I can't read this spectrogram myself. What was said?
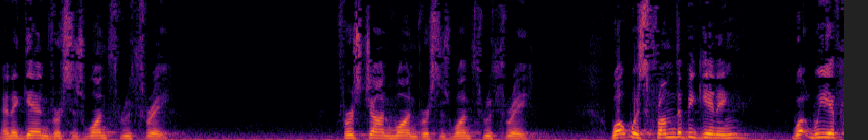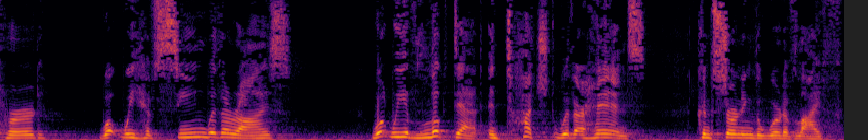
And again verses 1 through 3. First John 1 verses 1 through 3. What was from the beginning, what we have heard, what we have seen with our eyes, what we have looked at and touched with our hands, concerning the word of life.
